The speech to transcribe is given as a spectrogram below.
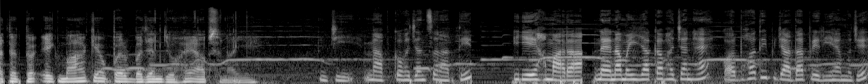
अच्छा तो एक माह के ऊपर भजन जो है, आप सुनाइए। जी, मैं आपको भजन सुनाती ये हमारा नैना मैया का भजन है और बहुत ही ज़्यादा प्रिय है मुझे।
